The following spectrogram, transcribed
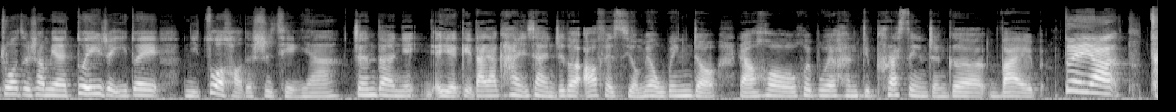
桌子上面堆着一堆你做好的事情呀。真的，你也给大家看一下你这个 office 有没有 window，然后会不会很 depressing 整个 vibe。对呀，特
